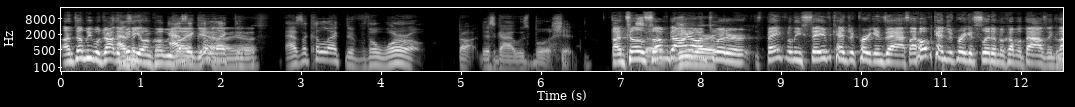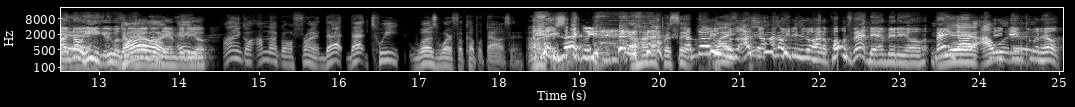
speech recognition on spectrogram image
Until people drop the As a- video and Kobe's as like, a "Yeah, collective, yeah." as a collective, the world thought this guy was bullshit. Until So, some guy we on Twitter thankfully saved Kendrick Perkins' ass. I hope Kendrick Perkins slid him a couple thousand because I know he, he wasn't gonna have Dog, the damn hey, video. I ain't gonna. I'm not gonna front that. That tweet was worth a couple thousand. A hundred percent. exactly. A hundred I know he Like- was. I know, I know he didn't know how to post that damn video. Thank Yeah, God I he came through and helped.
